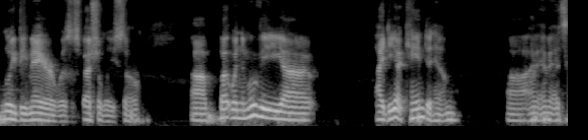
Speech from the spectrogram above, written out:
Louis B. Mayer was especially so. Uh, but when the movie uh, idea came to him, uh, I, mean, it's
